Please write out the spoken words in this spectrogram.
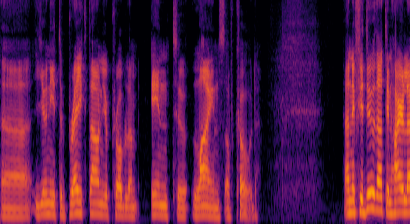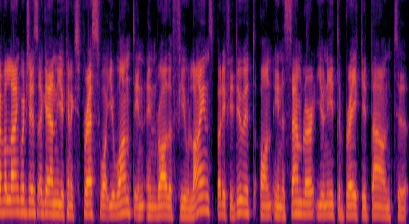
Uh, you need to break down your problem into lines of code. And if you do that in higher level languages, again, you can express what you want in, in rather few lines. But if you do it on in assembler, you need to break it down to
